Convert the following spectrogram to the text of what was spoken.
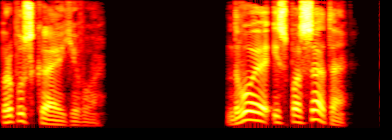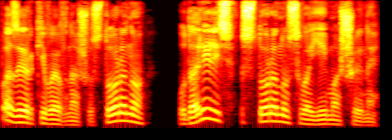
пропуская его. Двое из пассата, позыркивая в нашу сторону, удалились в сторону своей машины.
